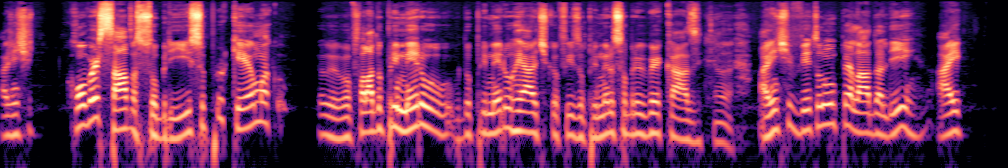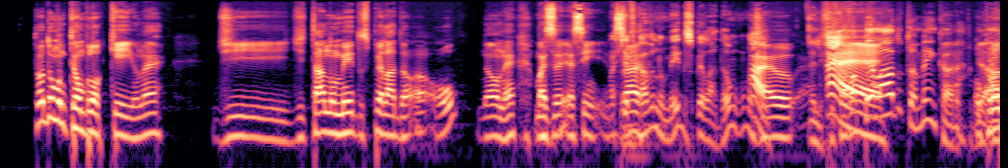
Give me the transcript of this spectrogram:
a gente conversava sobre isso porque é uma. Eu vou falar do primeiro, do primeiro reality que eu fiz, o primeiro Sobreviver Case. É. A gente vê todo mundo pelado ali, aí todo mundo tem um bloqueio, né? De estar de tá no meio dos peladão. Ou não, né? Mas assim. Mas pra- você ficava no meio dos peladão? Como Ah, assim? eu- Ele ficava É. pelado também, cara. a- produtor-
